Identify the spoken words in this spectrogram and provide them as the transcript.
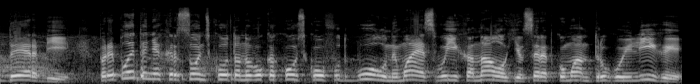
дербі. Переплетення херсонського та новокаховського футболу не має своїх аналогів серед команд другої ліги.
